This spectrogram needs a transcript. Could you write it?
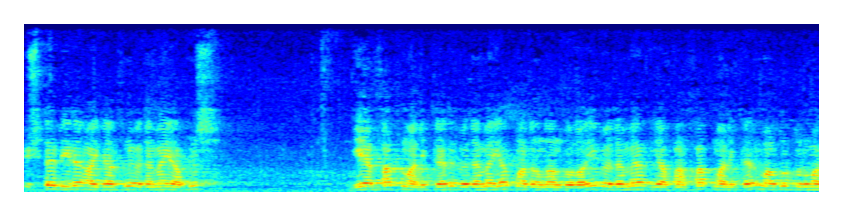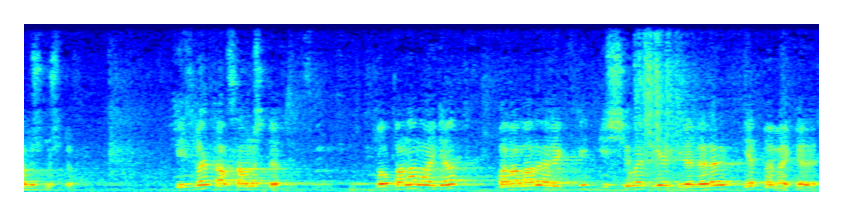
üçte biri aidatını ödeme yapmış, diğer kat malikleri ödeme yapmadığından dolayı ödeme yapan kat malikleri mağdur duruma düşmüştür. Hizmet aksamıştır. Toplanan aidat paraları elektrik, işçi ve diğer giderlere yetmemektedir.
